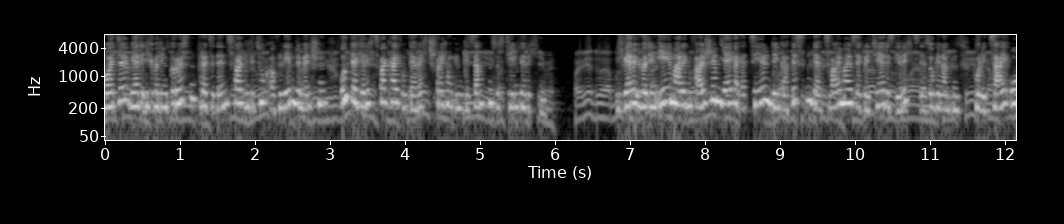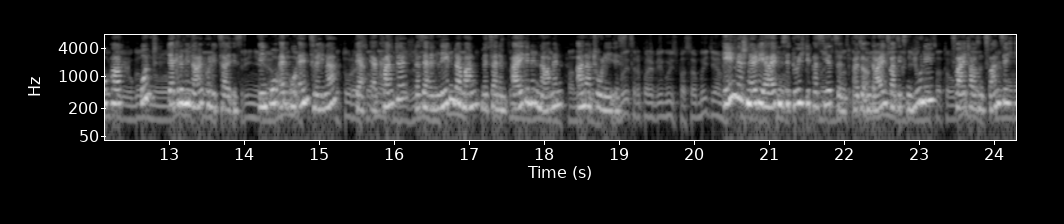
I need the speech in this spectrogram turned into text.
Heute werde ich über den größten Präzedenzfall in Bezug auf lebende Menschen und der Gerichtsbarkeit und der Rechtsprechung im gesamten System berichten. Ich werde über den ehemaligen Fallschirmjäger erzählen, den Gardisten, der zweimal Sekretär des Gerichts der sogenannten Polizei-Oper und der Kriminalpolizei ist, den OMON-Trainer, der erkannte, dass er ein lebender Mann mit seinem eigenen Namen Anatoli ist. Gehen wir schnell die Ereignisse durch, die passiert sind. Also am 23. Juni 2020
